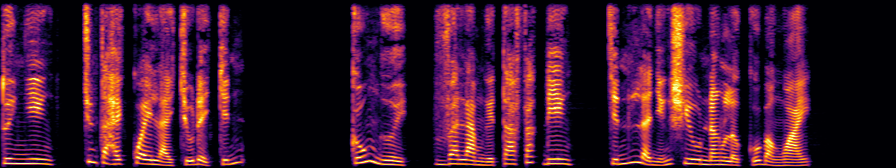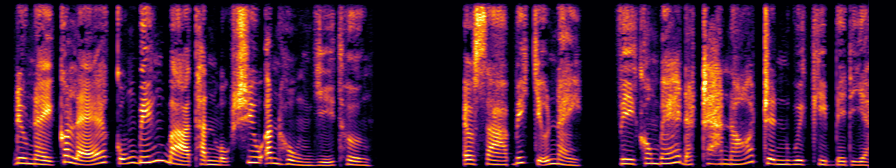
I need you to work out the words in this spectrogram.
Tuy nhiên, chúng ta hãy quay lại chủ đề chính. Cứu người và làm người ta phát điên chính là những siêu năng lực của bà ngoại điều này có lẽ cũng biến bà thành một siêu anh hùng dị thường elsa biết chữ này vì con bé đã tra nó trên wikipedia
